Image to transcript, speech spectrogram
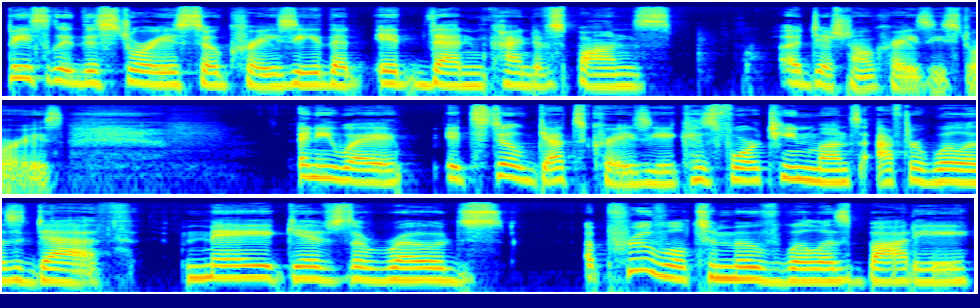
basically this story is so crazy that it then kind of spawns additional crazy stories. Anyway, it still gets crazy because 14 months after Willa's death, May gives the Rhodes approval to move Willa's body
